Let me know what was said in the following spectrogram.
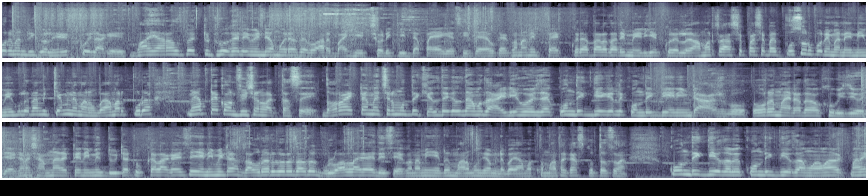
পরিমাণ রিগল হেড কই লাগে? ভাই, আর অল্প একটু ঠুয়ে খাইলে ইন্ডিয়া মরে যাব। আর ভাই হেড সরি কিডটা পাইয়া গেছি। যাই হোক, এখন আমি প্যাক করে তাড়াতাড়ি মেডিকেট করে লই। আমার আশেপাশে ভাই প্রচুর পরিমাণে এনিমি এগুলো আমি কেমনে মানবো? আমার পুরো ম্যাপটা কনফিউশন লাগতাছে। ধরো একটা ম্যাচের মধ্যে খেলতে খেলতে আমাদের আইডিয়া হয়ে যায়, কোন দিক দিয়ে গেলে কোন দিক দিয়ে এনিমিটা আসব। তো ওরে মাইরা দেওয়া খুব ইজি হয়ে যায়। এখানে সামনে আরেকটা এনিমি দুইটা টুক্কা লাগাইছে এনিমিটা জাউরার করে জাউরা গ্লোয়ার লাগাই দিছে। এখন আমি এটা মারমু কেমনে? ভাই, আমার তো মাথা কাজ করতেছে না। কোন দিক দিয়ে যাবে, কোন দিক দিয়ে যাব? আমার মানে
